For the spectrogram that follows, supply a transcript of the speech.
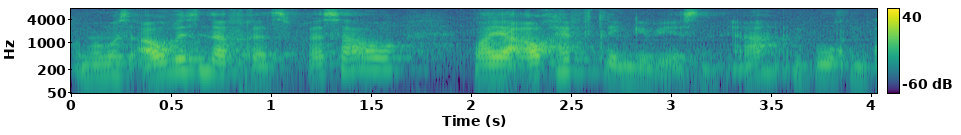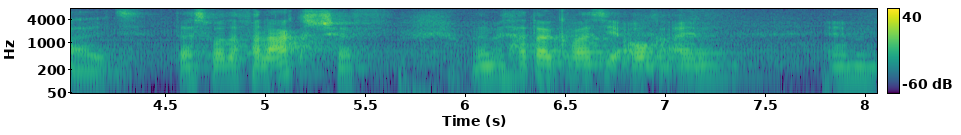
Und man muss auch wissen, der Fritz Bressau war ja auch Häftling gewesen ja, im Buchenwald. Das war der Verlagschef. Und damit hat er quasi auch einen ähm,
